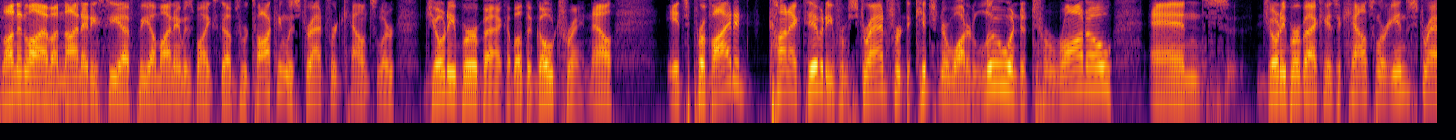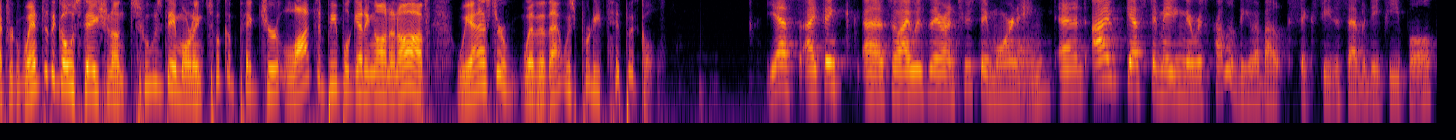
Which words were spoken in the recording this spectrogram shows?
London Live on 980 CFPL. My name is Mike Stubbs. We're talking with Stratford councillor Jo-Dee Burbach about the GO train. Now, it's provided connectivity from Stratford to Kitchener Waterloo and to Toronto. And Jo-Dee Burbach is a counselor in Stratford. Went to the GO station on Tuesday morning, took a picture, lots of people getting on and off. We asked her whether that was pretty typical. Yes, I think uh, so. I was there on Tuesday morning, and I'm guesstimating there was probably about 60 to 70 people.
